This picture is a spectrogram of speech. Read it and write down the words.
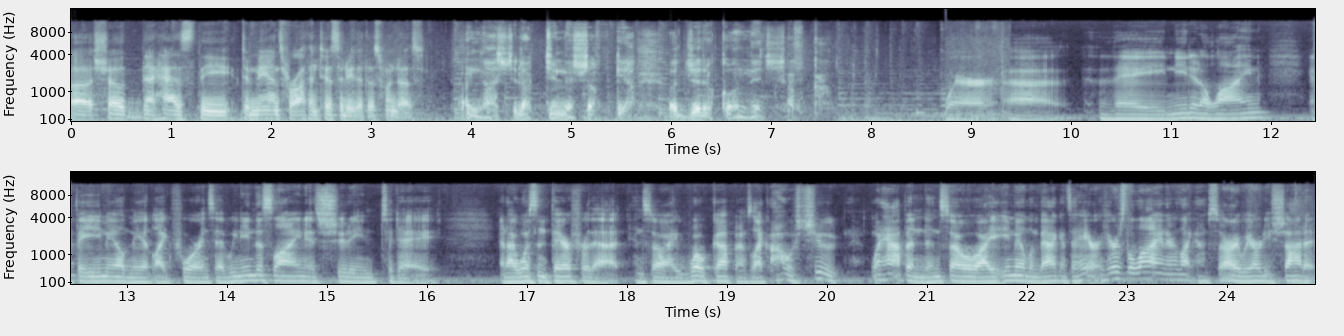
a show that has the demands for authenticity that this one does. Where uh, they needed a line, and they emailed me at like four and said, "We need this line. It's shooting today," and I wasn't there for that, and so I woke up and I was like, "Oh shoot, what happened?" And so I emailed them back and said, "Hey, here's the line." They're like, "I'm sorry, we already shot it."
